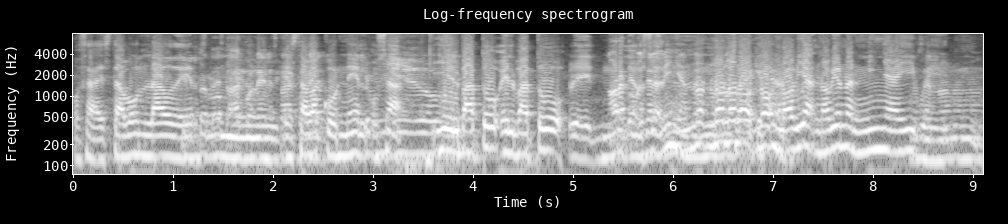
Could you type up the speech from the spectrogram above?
O sea, estaba a un lado de él. Estaba con él. Estaba con él, o sea, miedo, y el vato, el vato eh, No reconocía a la niña, No, no- no, no no, no, no, había, no había una niña ahí, O sea, güey. no, no, no,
